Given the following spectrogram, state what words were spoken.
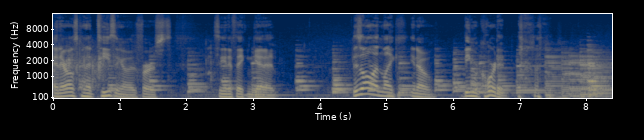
and Erroll's kind of teasing them at first, seeing if they can get it. This is all on, like, you know, being recorded.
